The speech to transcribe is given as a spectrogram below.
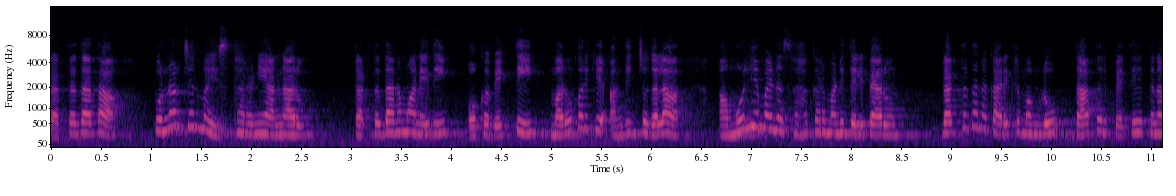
రక్తదాత పునర్జన్మ ఇస్తారని అన్నారు. రక్తదానం అనేది ఒక వ్యక్తి మరొకరికి అందించగల అమూల్యమైన సహకారమని తెలిపారు. రక్తదాన కార్యక్రమంలో దాతలు పెద్ద ఎత్తున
